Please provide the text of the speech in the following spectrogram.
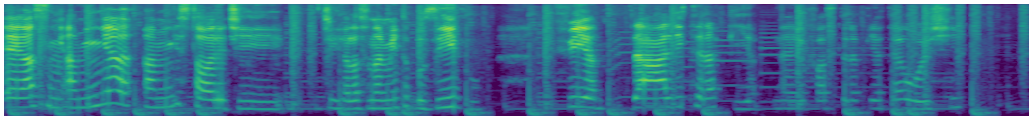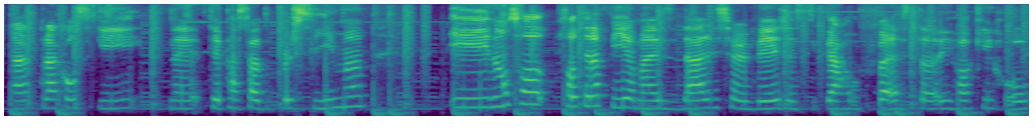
É assim, a minha, a minha história de, de relacionamento abusivo, Fia, dá-lhe terapia, né? Eu faço terapia até hoje para conseguir né, ter passado por cima e não só, só terapia, mas dar-lhe cerveja, cigarro, festa e rock and roll,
